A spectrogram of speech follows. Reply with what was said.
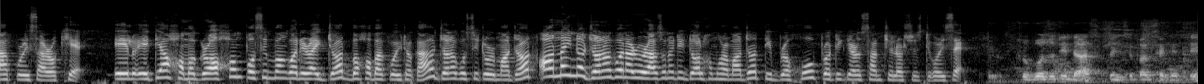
লাভ কৰিছে আৰক্ষীয়ে। এই লৈ এতিয়া সমগ্ৰ অসম পশ্চিমবংগ আদি ৰাজ্যত বসবাস কৰি থকা জনগোষ্ঠীটোৰ মাজত অন্যান্য জনগণ আৰু ৰাজনৈতিক দলসমূহৰ মাজত তীব্ৰ ক্ষোভ প্ৰতিক্ৰিয়া আৰু চাঞ্চল্যৰ সৃষ্টি কৰিছে। Dhrubajyoti Das principal secretary.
